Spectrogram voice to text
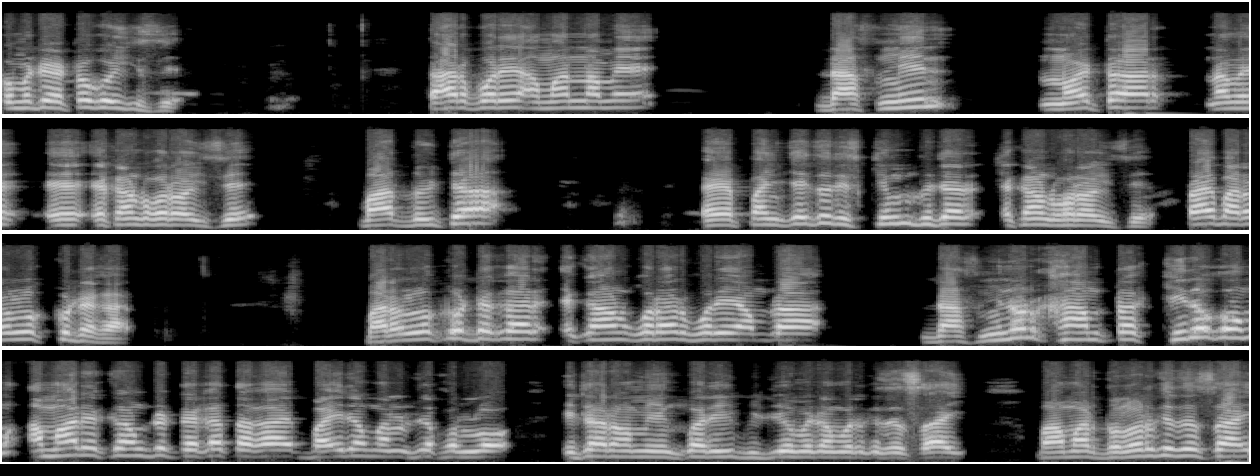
কমিটি এটক হয়ে গেছে। তারপরে আমার নামে ডাস্টবিন নয়টার নামে অ্যাকাউন্ট করা হয়েছে বা দুইটা পঞ্চায়েতের স্কিম দুইটার অ্যাকাউন্ট করা হয়েছে প্রায় বারো লক্ষ টাকার। বারো লক্ষ টাকার অ্যাকাউন্ট করার পরে আমরা ডাস্টবিনের খামটা কীরকম আমার অ্যাকাউন্টে টাকা থাকায় বাইরে মানুষে করল, এটার আমি ইনকোয়ারি ভিডিও ম্যাডামের কাছে চাই বা আমার দলের কাছে চাই,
